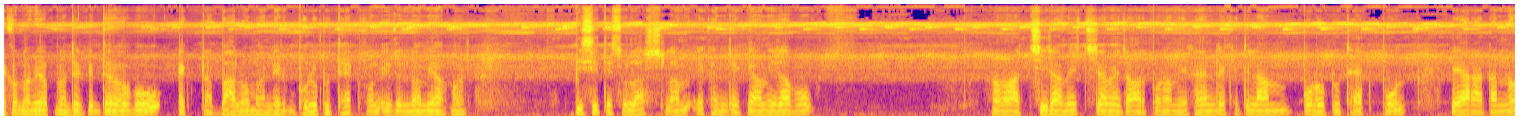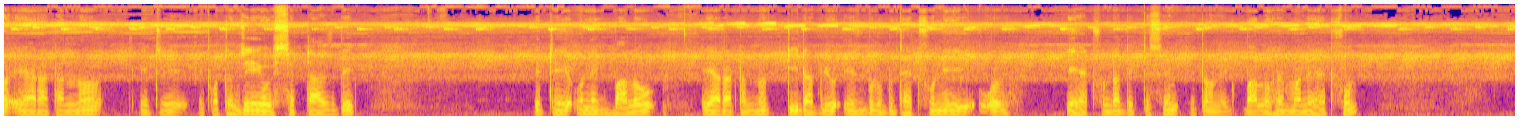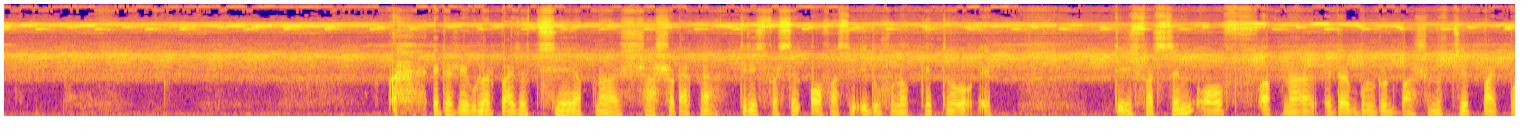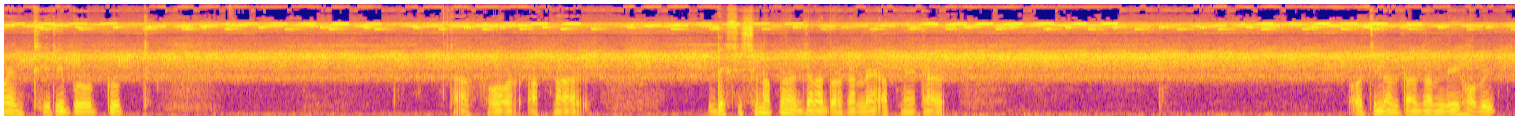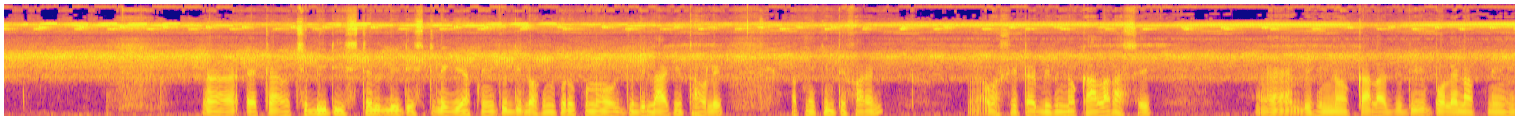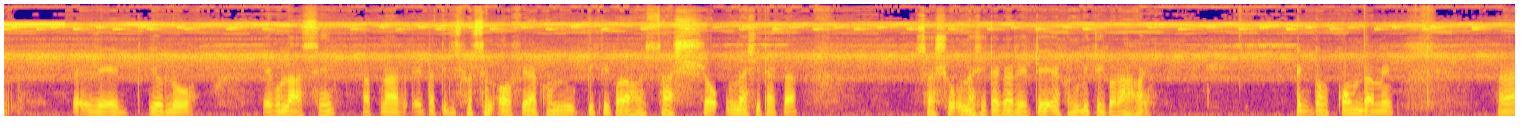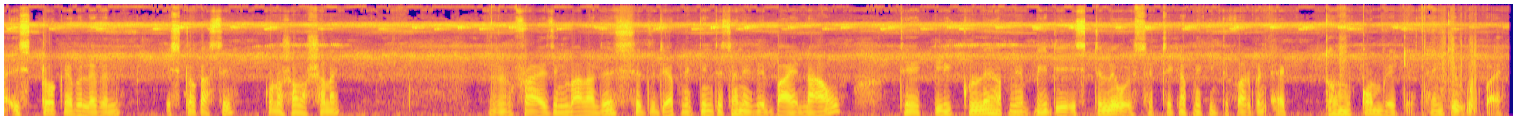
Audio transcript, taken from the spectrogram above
এখন আমি আপনাদেরকে দেখাবো একটা ভালো মানের ব্লুটুথ হেডফোন এই জন্য আমি আমার পিসিতে চলে আসলাম। এখান থেকে আমি যাব। আমার চিরামে চিরামে যাওয়ার পর আমি এখানে লিখে দিলাম ব্লুটুথ হেডফোন এয়ার আটান্ন এয়ার আটান্ন। এটি প্রথম যে ওয়েবসাইটটা আসবে এটি অনেক ভালো এয়ার আটান্ন T W S Bluetooth headphone এই এই হেডফোনটা দেখতেছেন, এটা অনেক ভালো হয় মানের হেডফোন এটা রেগুলার প্রাইস হচ্ছে আপনার সাতশো টাকা। তিরিশ পার্সেন্ট অফ আছে ঈদ উপলক্ষে, তো তিরিশ পার্সেন্ট অফ আপনার এটার ব্লুটুথ ভার্সন হচ্ছে ফাইভ পয়েন্ট থ্রি ব্লুটুথ তারপর আপনার ডেসক্রিপশন আপনার জানার দরকার নেই, আপনি এটা অরিজিনালটা জানলেই হবে। এটা হচ্ছে বিডি স্টাইল বিডি স্টাইলে গিয়ে আপনি যদি লগ ইন করে কোনো যদি লাগে তাহলে আপনি কিনতে পারেন। অবশ্যই এটার বিভিন্ন কালার আছে। বিভিন্ন কালার যদি বলেন আপনি রেড ইয়েলো এগুলো আছে। আপনার এটা তিরিশ পার্সেন্ট অফে এখন বিক্রি করা হয় চারশো উনাশি টাকা। চারশো উনাশি টাকা রেটে এখন বিক্রি করা হয়। একদম কম দামে স্টক অ্যাভেলেবেল স্টক আছে, কোনো সমস্যা নাই। প্রাইজ ইন বাংলাদেশ সে যদি আপনি কিনতে চান, এই যে বাই নাও তে ক্লিক করলে আপনি বিডি স্টেলে ওয়েবসাইট থেকে আপনি কিনতে পারবেন, একদম কম রেটে থ্যাংক ইউ গুড বাই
